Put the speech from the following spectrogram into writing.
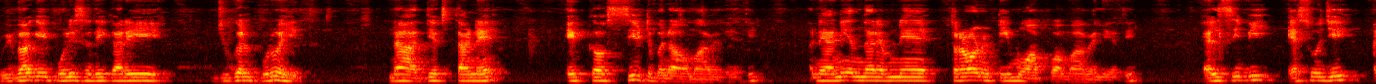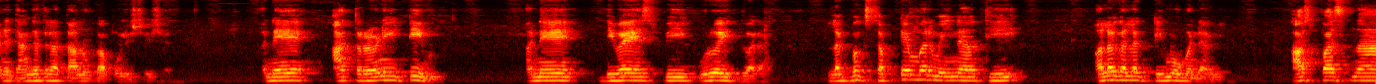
વિભાગીય પોલીસ અધિકારી જુગલ પુરોહિતના અધ્યક્ષસ્થાને એક સીટ બનાવવામાં આવેલી હતી અને આની અંદર એમને ત્રણ ટીમો આપવામાં આવેલી હતી. એલસીબી, એસઓજી અને ધાંગધ્રા તાલુકા પોલીસ સ્ટેશન. અને આ ત્રણેય ટીમ અને ડીવાયએસપી પુરોહિત દ્વારા લગભગ સપ્ટેમ્બર મહિનાથી અલગ અલગ ટીમો બનાવી. આસપાસના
